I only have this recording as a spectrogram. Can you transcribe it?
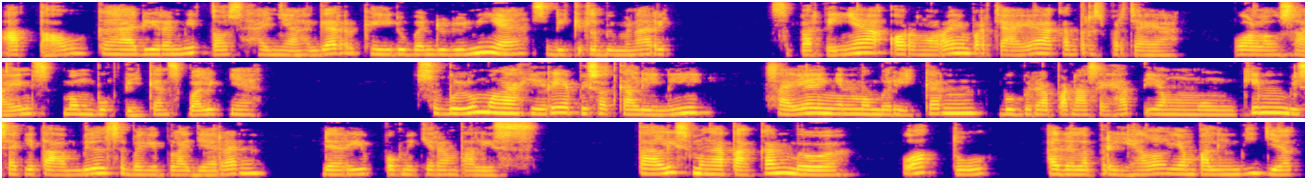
atau kehadiran mitos hanya agar kehidupan di dunia sedikit lebih menarik? Sepertinya orang-orang yang percaya akan terus percaya, walau sains membuktikan sebaliknya. Sebelum mengakhiri episode kali ini, saya ingin memberikan beberapa nasihat yang mungkin bisa kita ambil sebagai pelajaran dari pemikiran Talis. Talis mengatakan bahwa waktu adalah perihal yang paling bijak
